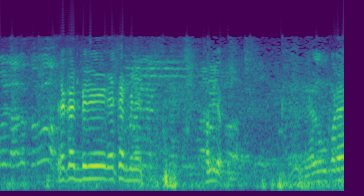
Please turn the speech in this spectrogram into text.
એક જ મિનિટ એક જ મિનિટ. સમજો. મેળવવું પડે.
